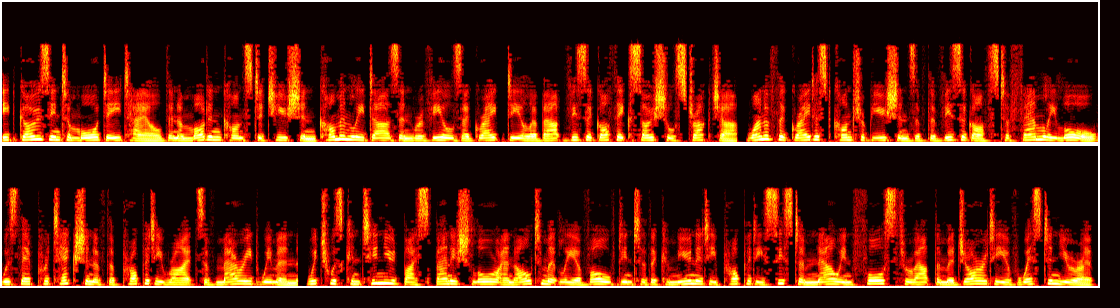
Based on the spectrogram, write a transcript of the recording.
It goes into more detail than a modern constitution commonly does and reveals a great deal about Visigothic social structure. One of the greatest contributions of the Visigoths to family law was their protection of the property rights of married women, which was continued by Spanish law and ultimately evolved into the community property system now in force throughout the majority of Western Europe.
